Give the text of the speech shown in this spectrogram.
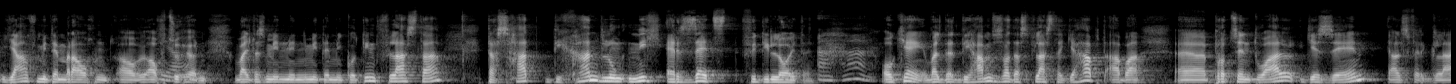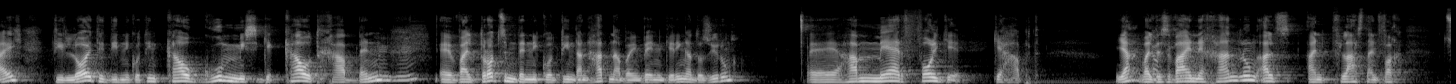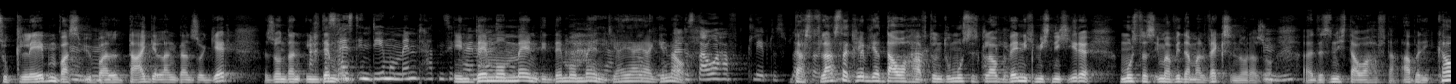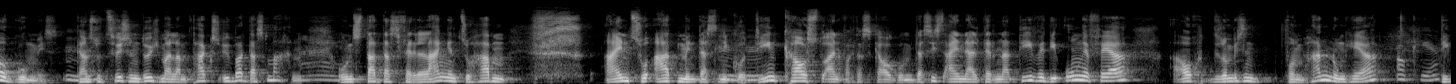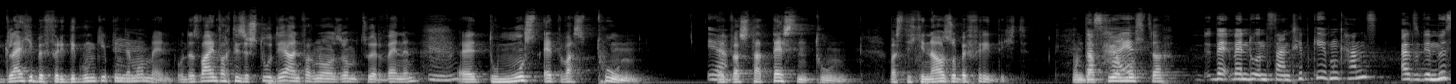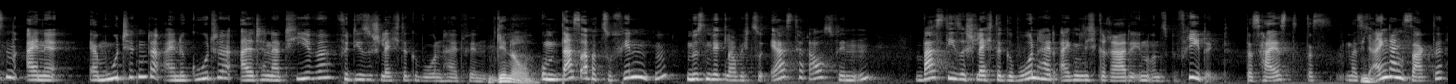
Ja, mit dem Rauchen auf, aufzuhören. Weil das mit, mit, mit dem Nikotinpflaster, das hat die Handlung nicht ersetzt für die Leute. Aha. Okay, weil die haben zwar das Pflaster gehabt, aber äh, prozentual gesehen, als Vergleich, die Leute, die Nikotin-Kaugummis gekaut haben, äh, weil trotzdem den Nikotin dann hatten, aber in in geringer Dosierung, äh, haben mehr Erfolge gehabt. Ja, weil das war eine Handlung als ein Pflaster einfach zu kleben, was über Tage lang dann so geht, sondern in dem Das heißt, in dem Moment hatten Sie in dem. Moment, in dem Moment, ja, ja, ja, okay, genau. Weil das dauerhaft klebt, das Pflaster. Das Pflaster klebt ja dauerhaft und du musst es, glaube Ah, okay. wenn ich mich nicht irre, muss das immer wieder mal wechseln oder so. Mhm. Äh, Das ist nicht dauerhaft da. Aber die Kaugummis kannst du zwischendurch mal am Tagsüber das machen. Ah, Und statt das Verlangen zu haben, einzuatmen, Mhm. das Nikotin, kaust du einfach das Kaugummi. Das ist eine Alternative, die ungefähr auch so ein bisschen von Handlung her Okay. Mhm. die gleiche Befriedigung gibt in dem Moment. Und das war einfach diese Studie, einfach nur so zu erwähnen. Äh, du musst etwas tun Ja. etwas stattdessen tun, was dich genauso befriedigt. Und Das dafür heißt, musst du wenn du uns da einen Tipp geben kannst, also wir müssen eine ermutigende, eine gute Alternative für diese schlechte Gewohnheit finden. Genau. Um das aber zu finden, müssen wir, glaube ich, zuerst herausfinden, was diese schlechte Gewohnheit eigentlich gerade in uns befriedigt. Das heißt, das, was ich eingangs sagte,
